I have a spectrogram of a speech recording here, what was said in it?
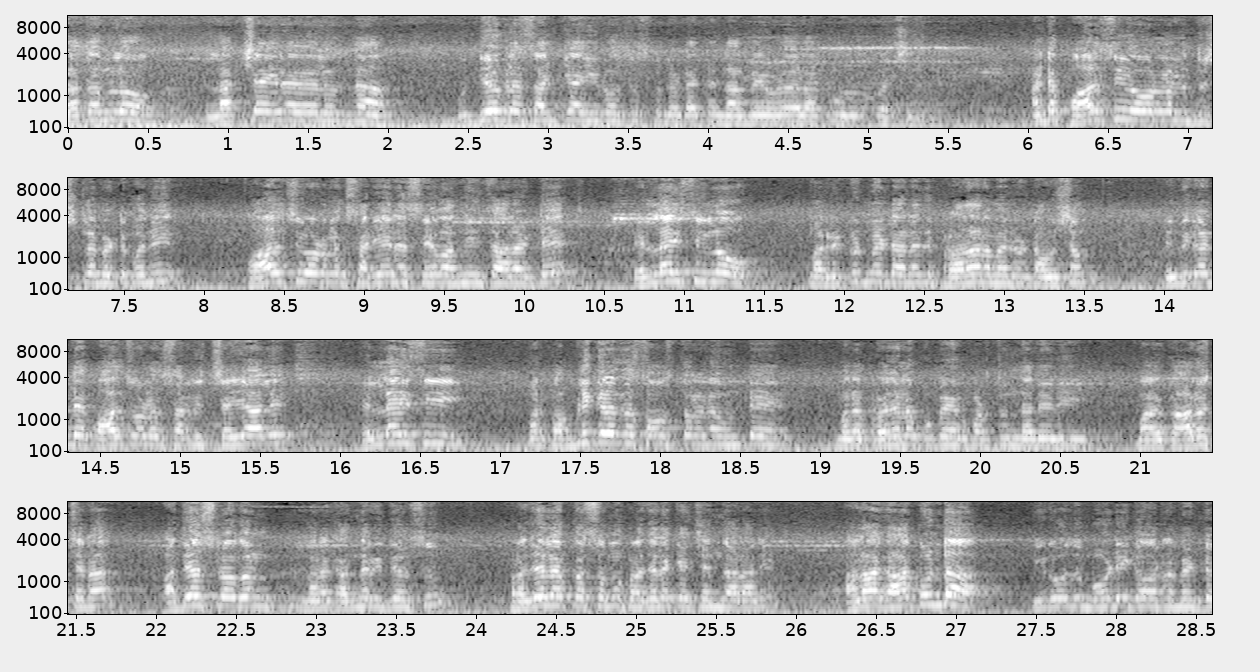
గతంలో లక్ష ఇరవై వేలు ఉన్న ఉద్యోగుల సంఖ్య ఈరోజు చూసుకున్నట్టయితే నలభై ఏడు వేలకు వచ్చింది. అంటే పాలసీ హోల్డర్లను దృష్టిలో పెట్టుకొని పాలసీ హోల్డర్లకు సరైన సేవ అందించాలంటే ఎల్ఐసిలో మరి రిక్రూట్మెంట్ అనేది ప్రధానమైనటువంటి అంశం. ఎందుకంటే పాలసీ హోల్డర్ సర్వీస్ చేయాలి. ఎల్ఐసి మన పబ్లిక్ రంగ సంస్థలోనే ఉంటే మన ప్రజలకు ఉపయోగపడుతుంది అనేది మా యొక్క ఆలోచన. అదే స్లోగన్ మనకు అందరికీ తెలుసు. ప్రజల యొక్క సొమ్ము ప్రజలకే చెందాలని. అలా కాకుండా ఈరోజు మోడీ గవర్నమెంట్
